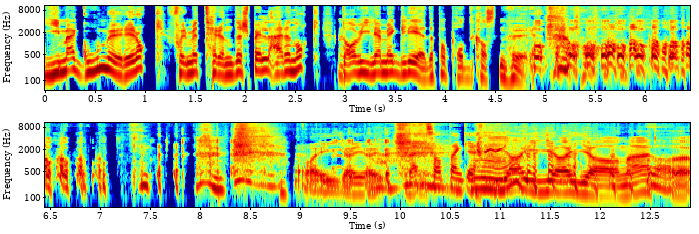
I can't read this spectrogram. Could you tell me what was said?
Gi meg god mørerock, for med trønderspill er det nok, da vil jeg med glede på podkasten høre. Oi, oi, oi. Den satt, tenker jeg. Ja ja ja, nei da.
